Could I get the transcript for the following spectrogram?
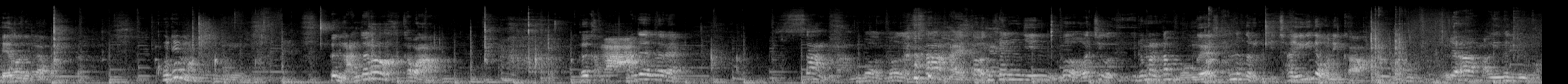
배원이가 막. 그래 막. 음. 그 남자는 가만. 그 가만 앉아 그래. 쌍뭐뭐 상하이서天津뭐 어찌고 이런 말은 난 뭔가 해서 한놈들은 기차 얘기다 보니까 야막 이런 거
